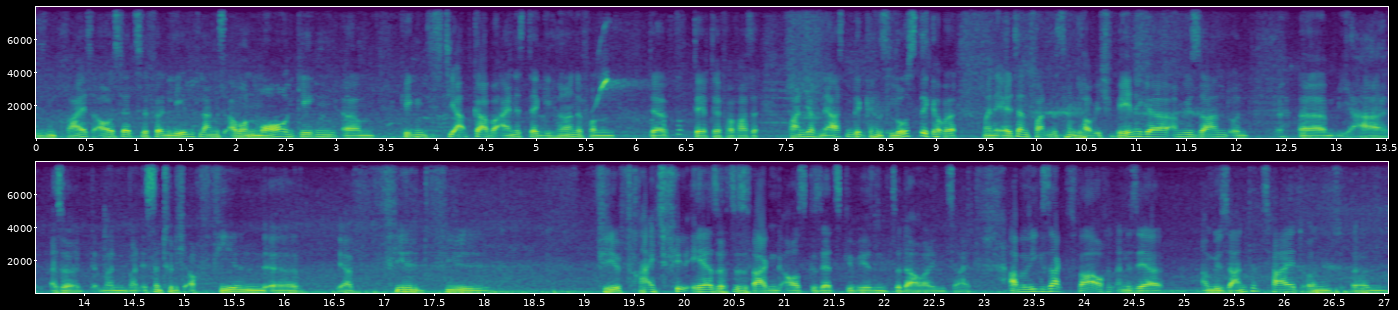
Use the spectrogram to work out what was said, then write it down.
diesen Preis aussetzte für ein lebenslanges Abonnement gegen, ähm, gegen die Abgabe eines der Gehirne von der, der, der Verfasser. Fand ich auf den ersten Blick ganz lustig, aber meine Eltern fanden es dann, glaube ich, weniger amüsant. Und ähm, ja, also man, man ist natürlich auch vielen, äh, ja, viel, viel viel Feind, viel eher sozusagen ausgesetzt gewesen zur damaligen Zeit. Aber wie gesagt, es war auch eine sehr amüsante Zeit und ähm,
